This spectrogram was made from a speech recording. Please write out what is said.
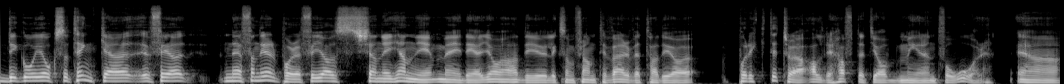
det går ju också att tänka, för jag, när jag funderade på det, för jag känner igen mig i det. Jag hade ju liksom fram till värvet hade jag på riktigt tror jag aldrig haft ett jobb mer än två år. Eh,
